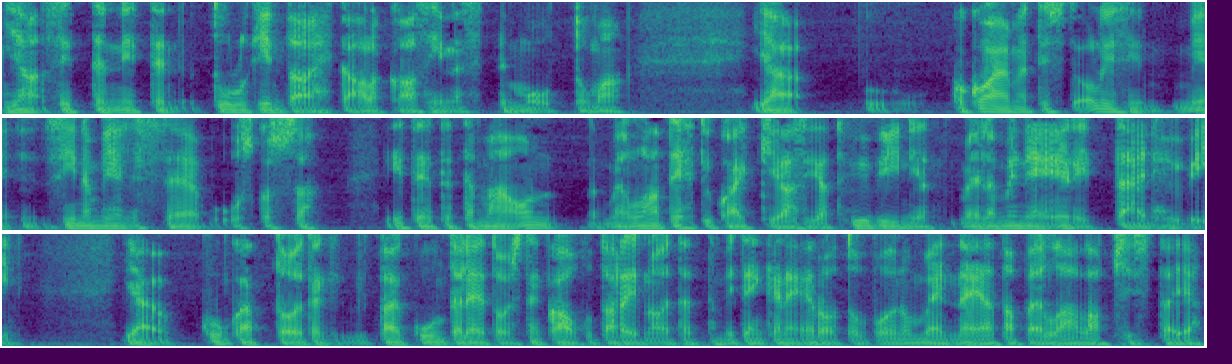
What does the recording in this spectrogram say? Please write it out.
Ja sitten niiden tulkinta ehkä alkaa siinä sitten muuttumaan. Ja koko ajan mä tietysti olisin siinä mielessä ja uskossa itse, että tämä on, me ollaan tehty kaikki asiat hyvin ja meillä menee erittäin hyvin. Ja kun katsoo tai kuuntelee toisten kauhutarinoita, että miten ne erot on voinut mennä ja tapellaan lapsista. Ja,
